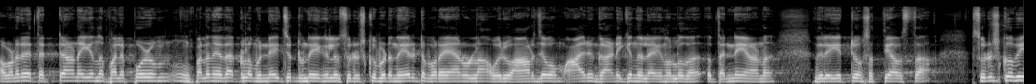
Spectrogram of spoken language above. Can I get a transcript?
വളരെ തെറ്റാണ് എന്ന് പലപ്പോഴും പല നേതാക്കളും ഉന്നയിച്ചിട്ടുണ്ടെങ്കിലും സുരേഷ് ഗോപിയുടെ നേരിട്ട് പറയാനുള്ള ഒരു ആർജവം ആരും കാണിക്കുന്നില്ല എന്നുള്ളത് തന്നെയാണ് ഇതിലെ ഏറ്റവും സത്യാവസ്ഥ. സുരേഷ് ഗോപി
